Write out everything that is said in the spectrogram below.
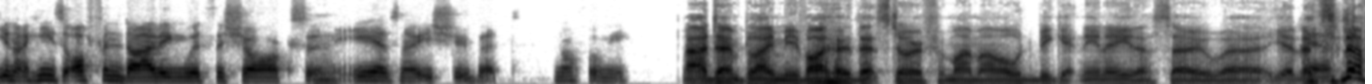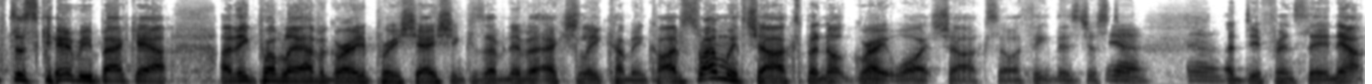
you know he's often diving with the sharks, and he has no issue. But not for me. I don't blame you. If I heard that story from my mum, I wouldn't be getting in either. So uh, yeah, that's enough to scare me back out. I think probably I have a great appreciation because I've never actually come in. I've swum with sharks, but not great white sharks. So I think there's just Yeah, a, yeah. a difference there. Now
